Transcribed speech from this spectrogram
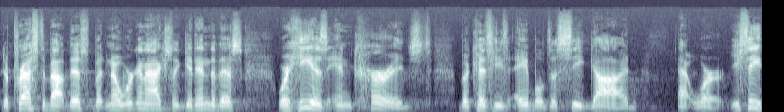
depressed about this, but no, we're going to actually get into this where he is encouraged because he's able to see God at work. You see,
